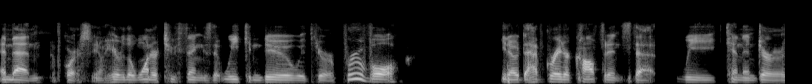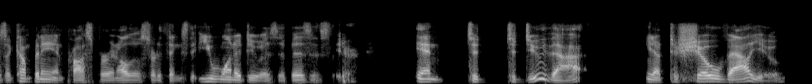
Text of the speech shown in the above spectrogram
And then, of course, you know, here are the one or two things that we can do with your approval, you know, to have greater confidence that we can endure as a company and prosper and all those sort of things that you want to do as a business leader. And to to do that, you know, to show value,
